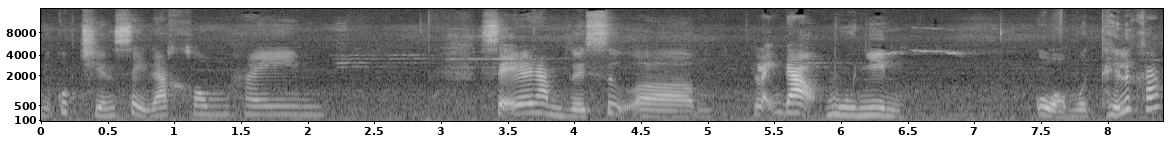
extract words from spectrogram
những cuộc chiến xảy ra không? Hay sẽ nằm dưới sự uh, lãnh đạo bù nhìn của một thế lực khác.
